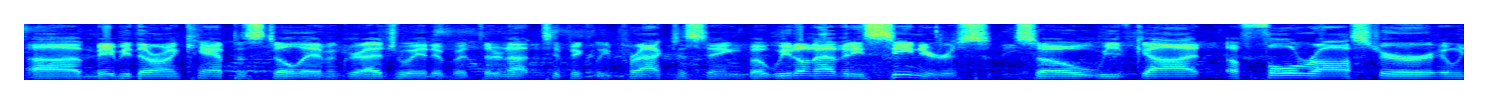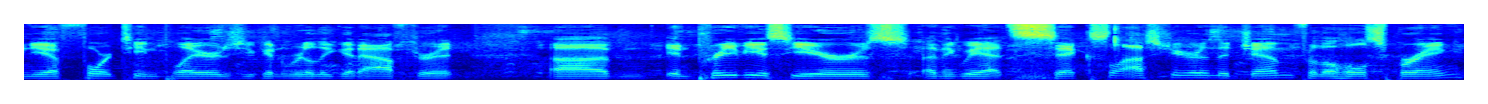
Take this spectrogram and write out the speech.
Uh, maybe they're on campus still, they haven't graduated, but they're not typically practicing. But we don't have any seniors. So we've got a full roster, and when you have 14 players, you can really get after it. Um, in previous years, I think we had six last year in the gym for the whole spring.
